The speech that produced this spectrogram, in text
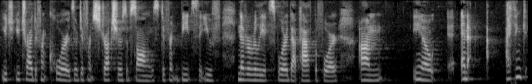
you, you try different chords or different structures of songs, different beats that you've never really explored that path before. Um, you know, and I think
